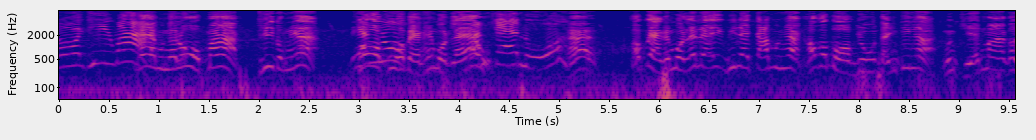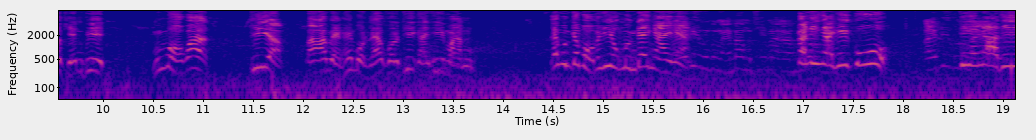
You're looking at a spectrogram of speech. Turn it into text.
โดยที่ว่า แม่มึงอะโลภมากที่ตรงเนี้ยเลี้ยงพ่อลูกกลัวแบ่งให้หมดแล้วรังแกหนู ฮะเขาแบ่งกันหมดแล้วในพินัยกรรมมึงอะเขาก็บอกอยู่แต่จริงๆอะมึงเขียนมาก็เขียนผิด มึงบอกว่าที่อะตาแบ่งให้หมดแล้วคนละที่ใครที่มัน แล้วมึงจะบอกไปที่ของมึงได้ไงเนี่ย ที่กูตรงไหนบ้างมึงชี้มาอะก็นี่ไงที่กูอะไร ที่กูที่หน้าที่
